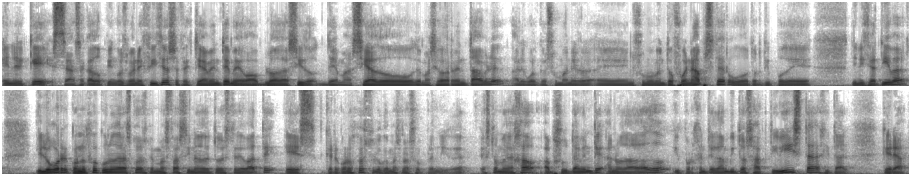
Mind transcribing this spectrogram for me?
en el que se han sacado pingos beneficios. Efectivamente, Mega Upload ha sido demasiado, demasiado rentable, al igual que su manera, eh, en su momento fue Napster u otro tipo de, iniciativas. Y luego reconozco que una de las cosas que me ha fascinado de todo este debate es que reconozco esto es lo que más me ha sorprendido. ¿eh? Esto me ha dejado absolutamente anodadado y por gente de ámbitos activistas y tal. Que era,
